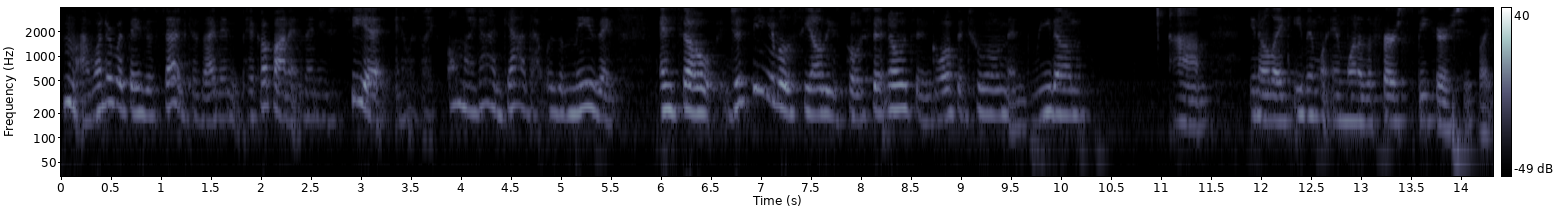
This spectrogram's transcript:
hmm I wonder what they just said because I didn't pick up on it and then you see it and it was like oh my god yeah that was amazing. And so just being able to see all these post-it notes and go up into them and read them um, you know like even in one of the first speakers she's like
